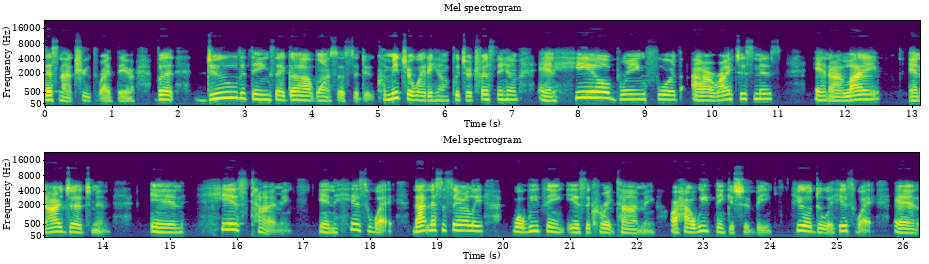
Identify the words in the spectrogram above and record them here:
that's not truth right there but do the things that God wants us to do. Commit your way to Him, put your trust in Him, and He'll bring forth our righteousness and our light and our judgment in His timing, in His way, not necessarily what we think is the correct timing or how we think it should be. He'll do it His way. And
